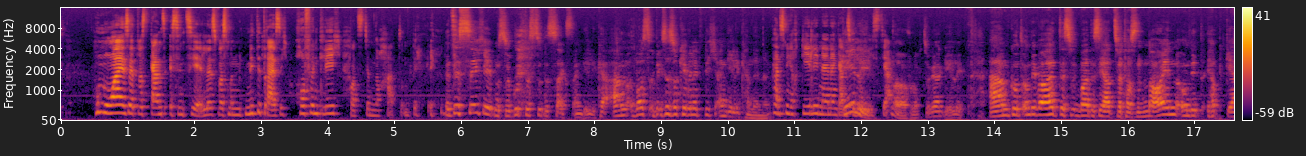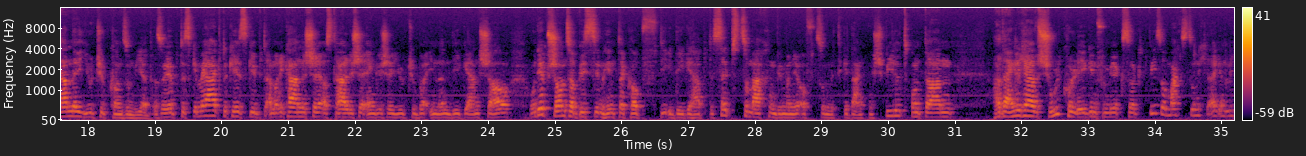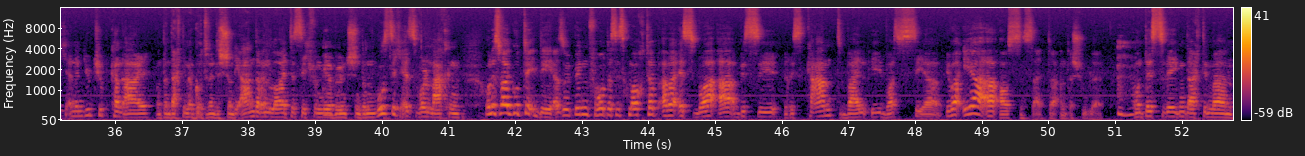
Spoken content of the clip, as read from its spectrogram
Humor ist etwas ganz Essentielles, was man mit Mitte 30 hoffentlich trotzdem noch hat und behält. Das sehe ich eben so gut, dass du das sagst, Angelika. Um, ähm, was, ist es okay, wenn ich dich Angelika nenne? Du kannst mich auch Geli nennen, ganz Geli. wie du willst, ja. Na, vielleicht sogar Geli. Um, ähm, gut, und ich war, das war das Jahr 2009 und ich, ich habe gerne YouTube konsumiert. Also ich habe das gemerkt, okay, es gibt amerikanische, australische, englische YouTuberInnen, die ich gern schaue. Und ich habe schon so ein bisschen im Hinterkopf die Idee gehabt, das selbst zu machen, wie man ja oft so mit Gedanken spielt. Und dann hat eigentlich eine Schulkollegin von mir gesagt, wieso machst du nicht eigentlich einen YouTube-Kanal? Und dann dachte ich mir, gut, wenn das schon die anderen Leute sich von mir mhm. wünschen, dann muss ich es wohl machen. Und es war eine gute Idee. Also ich bin froh, dass ich es gemacht habe, aber es war auch ein bisschen riskant, weil ich war sehr, ich war eher ein Außenseiter an der Schule. Mhm. Und deswegen dachte ich mir,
